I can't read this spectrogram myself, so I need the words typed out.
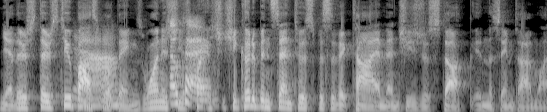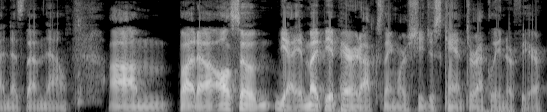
Yeah, there's there's two Yeah. possible things. One is she's Okay. she she could have been sent to a specific time and she's just stuck in the same timeline as them now. Um, but uh, also, yeah, it might be a paradox thing where she just can't directly interfere.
